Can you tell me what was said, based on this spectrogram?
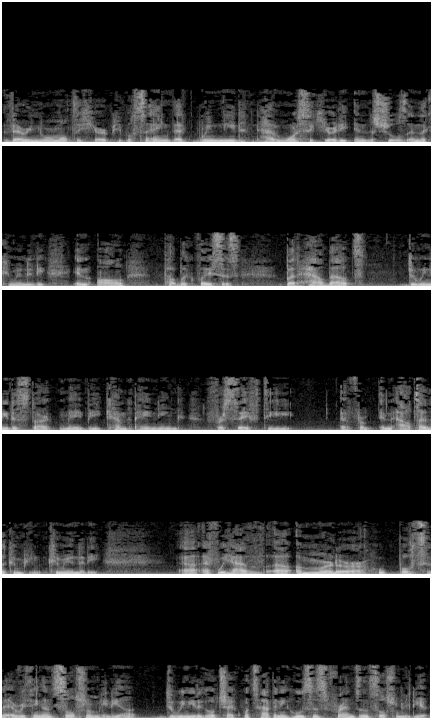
very normal to hear people saying that we need to have more security in the schools, in the community, in all public places. But how about do we need to start maybe campaigning for safety uh, from in outside the com- community? Uh, if we have uh, a murderer who posted everything on social media, do we need to go check what's happening? Who's his friends on social media?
